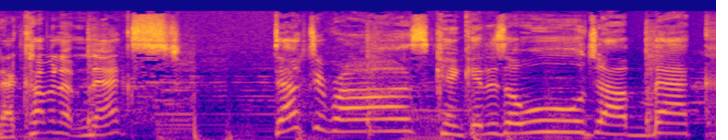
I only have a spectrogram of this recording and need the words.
Now coming up next. Dr. Oz can't get his old job back.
